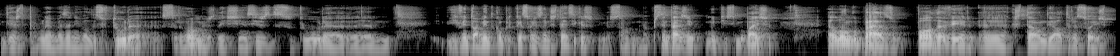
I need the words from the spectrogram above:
desde problemas a nível de sutura, seromas, deiscências de sutura, um, eventualmente complicações anestésicas, mas são uma percentagem muitíssimo baixa. A longo prazo pode haver uh, a questão de alterações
